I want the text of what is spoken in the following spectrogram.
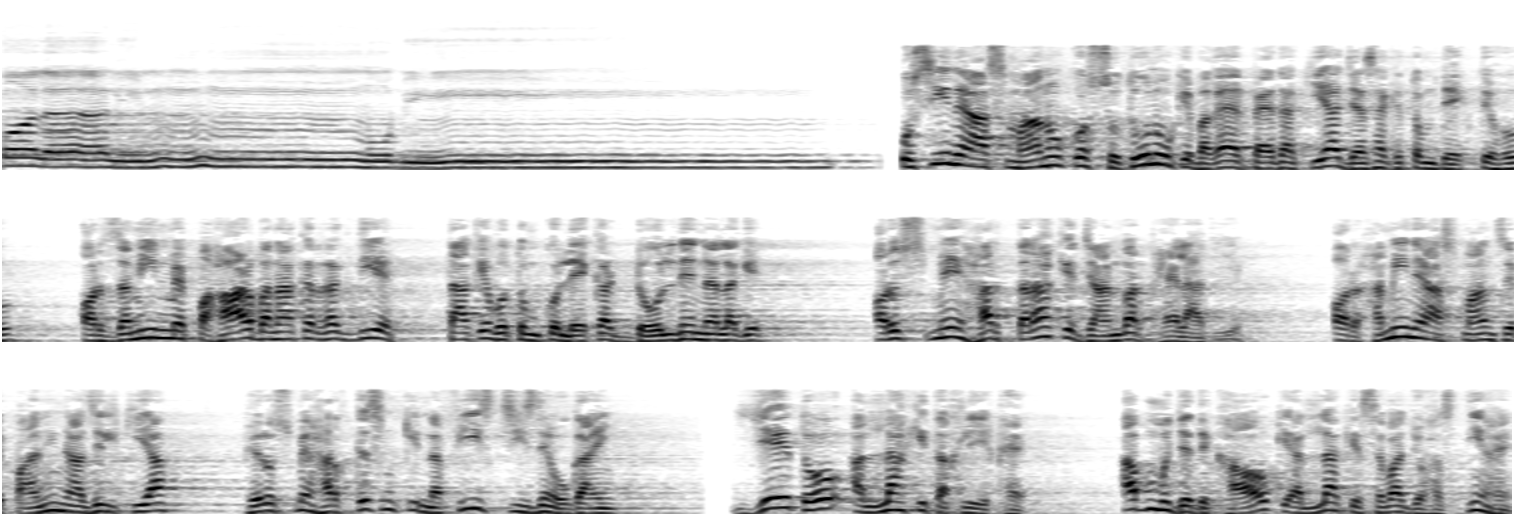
ضلال مبين. اسی نے آسمانوں کو ستونوں کے بغیر پیدا کیا جیسا کہ تم دیکھتے ہو، اور زمین میں پہاڑ بنا کر رکھ دیے تاکہ وہ تم کو لے کر ڈولنے نہ لگے، اور اس میں ہر طرح کے جانور پھیلا دیے۔ اور ہمیں نے آسمان سے پانی نازل کیا، پھر اس میں ہر قسم کی نفیس چیزیں اگائیں۔ یہ تو اللہ کی تخلیق ہے۔ اب مجھے دکھاؤ کہ اللہ کے سوا جو ہستیاں ہیں،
